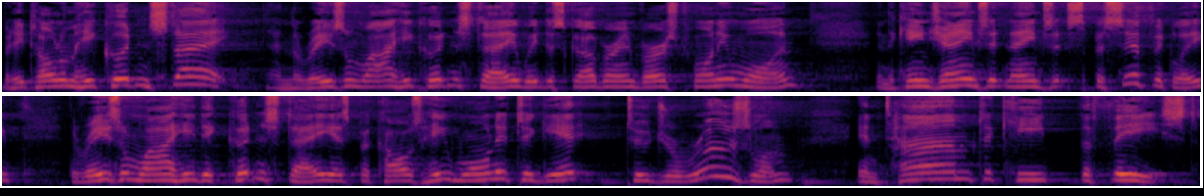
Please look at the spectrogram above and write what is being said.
but he told them he couldn't stay. And the reason why he couldn't stay, we discover in verse 21. In the King James, it names it specifically the reason why he couldn't stay is because he wanted to get to Jerusalem in time to keep the feast.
